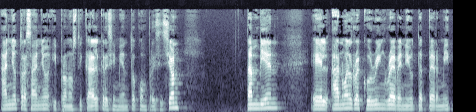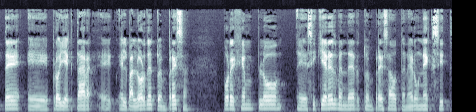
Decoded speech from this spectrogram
año tras año y pronosticar el crecimiento con precisión. También el Annual Recurring Revenue te permite eh, proyectar eh, el valor de tu empresa. Por ejemplo, eh, si quieres vender tu empresa o tener un exit,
